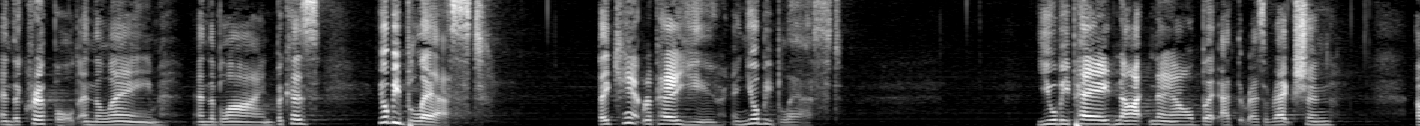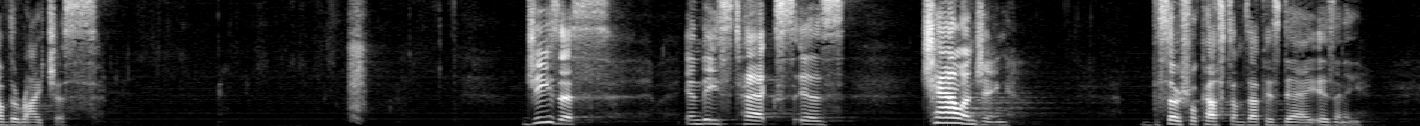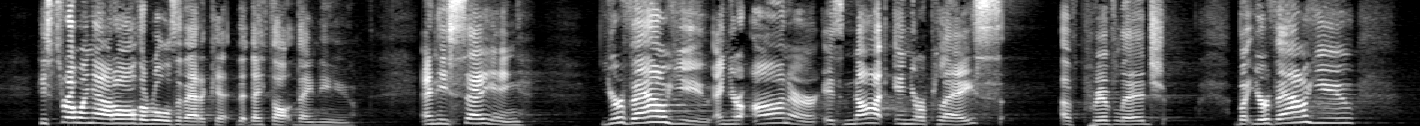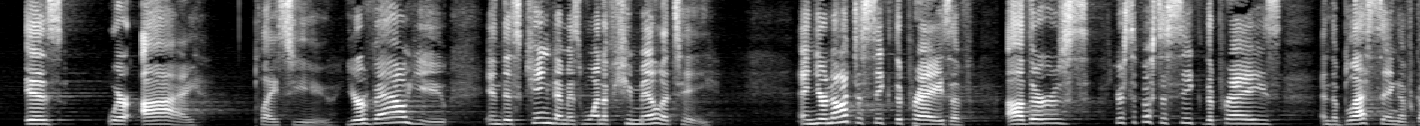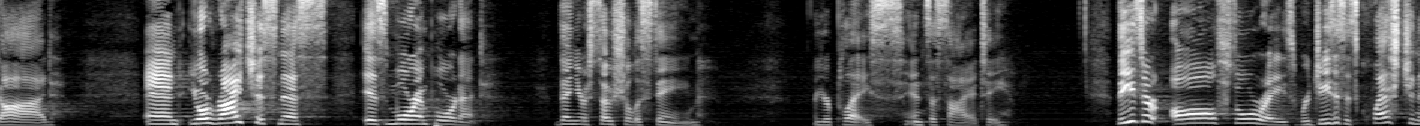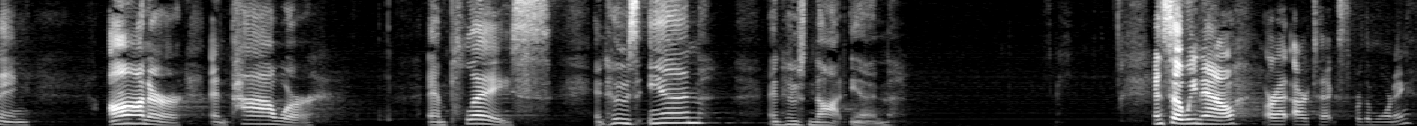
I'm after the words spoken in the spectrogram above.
and the crippled and the lame and the blind because you'll be blessed. They can't repay you, and you'll be blessed. You will be paid not now, but at the resurrection of the righteous. Jesus in these texts is challenging the social customs of his day, isn't he? He's throwing out all the rules of etiquette that they thought they knew. And he's saying, Your value and your honor is not in your place of privilege, but your value is where I place you. Your value in this kingdom is one of humility. And you're not to seek the praise of others, you're supposed to seek the praise and the blessing of God. And your righteousness is more important than your social esteem or your place in society. These are all stories where Jesus is questioning honor and power and place and who's in and who's not in. And so we now are at our text for the morning.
